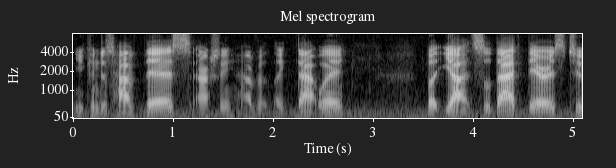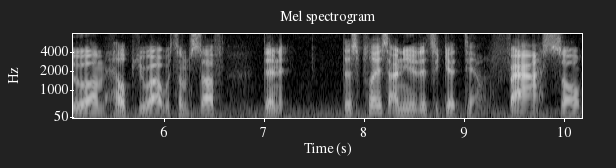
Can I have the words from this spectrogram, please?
You can just have this, actually have it like that way. But yeah, so that there is to um, help you out with some stuff. Then this place, I needed it to get down fast, so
